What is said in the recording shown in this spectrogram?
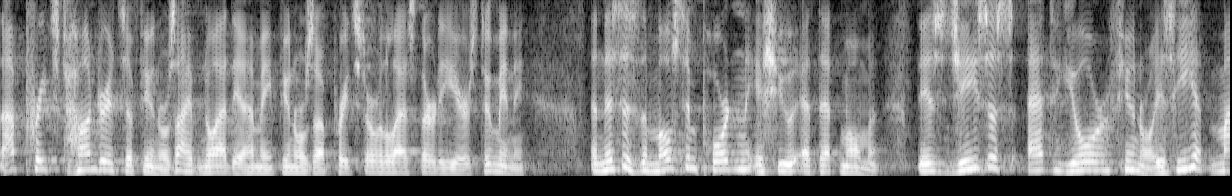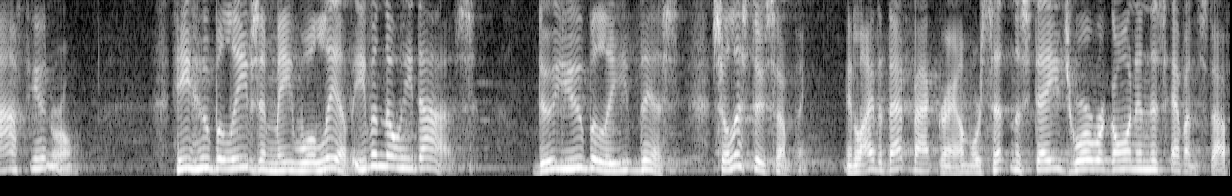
I've preached hundreds of funerals. I have no idea how many funerals I've preached over the last 30 years, too many. And this is the most important issue at that moment. Is Jesus at your funeral? Is he at my funeral? He who believes in me will live, even though he dies. Do you believe this? So let's do something. In light of that background, we're setting the stage where we're going in this heaven stuff.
